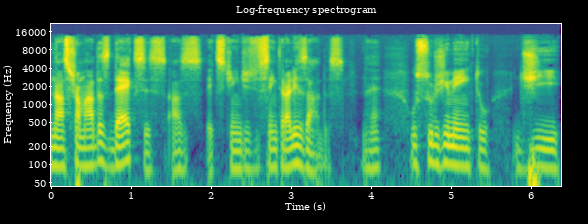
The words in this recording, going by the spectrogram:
nas chamadas DEXs, as exchanges descentralizadas. Né? O surgimento de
